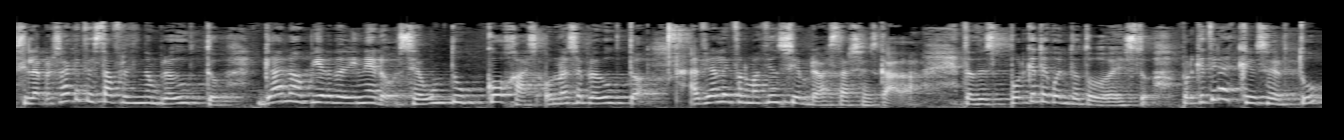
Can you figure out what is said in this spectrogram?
si la persona que te está ofreciendo un producto gana o pierde dinero según tú cojas o no ese producto, al final la información siempre va a estar sesgada. Entonces, ¿por qué te cuento todo esto? Porque tienes que ser tú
